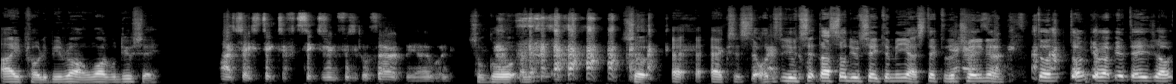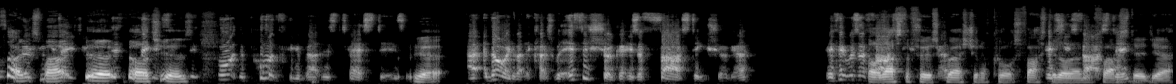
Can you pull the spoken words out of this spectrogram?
I'd probably be wrong. What would you say? I'd say stick to stick to doing physical therapy. I would. so go and so uh, uh, exit you'd say, that's what you'd say to me yeah stick to the Yeah, training. don't don't give up your day job thanks the- yeah the oh is, cheers. The important, the important thing about this test is, yeah. I- I'm not worried about the cholesterol, but if the sugar is a fasting sugar, if it was a oh that's the first sugar, question of course. Fasted or unfasted yeah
